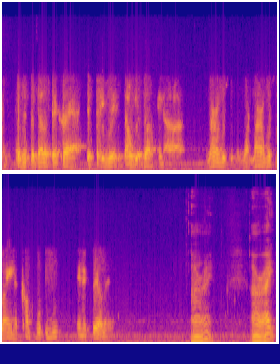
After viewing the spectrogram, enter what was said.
So just develop their craft. Just stay with it. Don't give up and uh, learn which learn which lane is comfortable for you and excel in it. All right. All right.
